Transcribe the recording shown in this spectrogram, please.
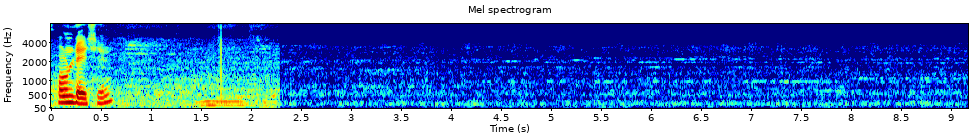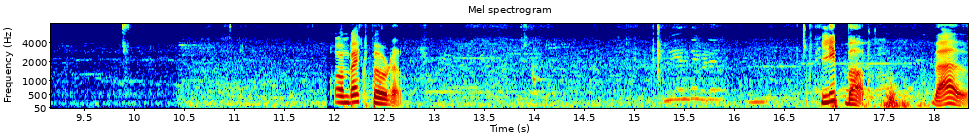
foundation compact powder lip balm wow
